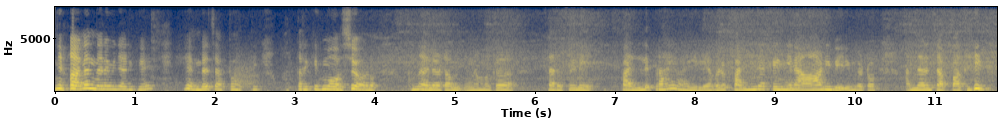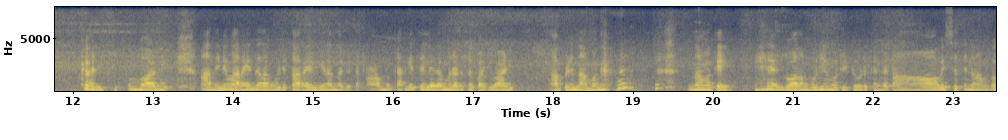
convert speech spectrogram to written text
ഞാനെന്തായാലും വിചാരിക്കേ? എന്റെ ചപ്പാത്തി അത്രയ്ക്ക് മോശമാണോ. എന്നല്ല കേട്ടോ നമുക്ക് സരസുവിനെ പല്ല് പ്രായമായില്ലേ? അവിടെ പല്ലൊക്കെ ഇങ്ങനെ ആടി വരും കേട്ടോ. അന്നേരം ചപ്പാത്തി കഴിക്കും പാടി. അതിന് പറയുന്നതാണ് ഒരു തറയെ വീണെന്നൊക്കെ കേട്ടോ. നമുക്കറിയത്തില്ലേ നമ്മുടെ അടുത്ത പരിപാടി. അപ്പോഴും നമുക്ക് നമുക്കേ ഗോതമ്പ് പൊടി അങ്ങോട്ട് ഇട്ട് കൊടുക്കാം കേട്ടോ. ആവശ്യത്തിന് നമുക്ക്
